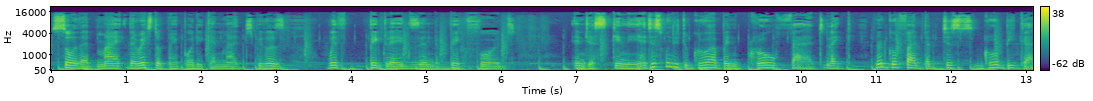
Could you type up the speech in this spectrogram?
so that my the rest of my body can match because with big legs and a big foot and just skinny, I just wanted to grow up and grow fat, like not grow fat, but just grow bigger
